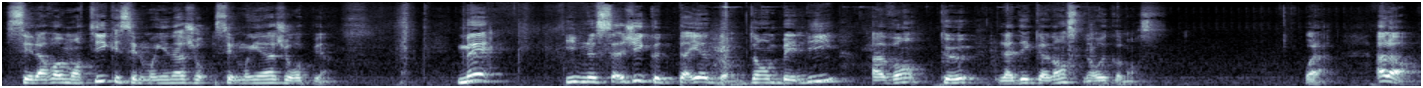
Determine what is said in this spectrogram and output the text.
c'est la Rome antique et c'est le Moyen Âge, c'est le Moyen européen. Mais il ne s'agit que de périodes d'embellie avant que la décadence ne recommence. Voilà. Alors,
